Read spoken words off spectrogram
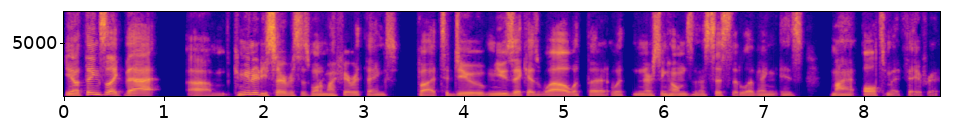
you know things like that um, community service is one of my favorite things, but to do music as well with the with nursing homes and assisted living is my ultimate favorite.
